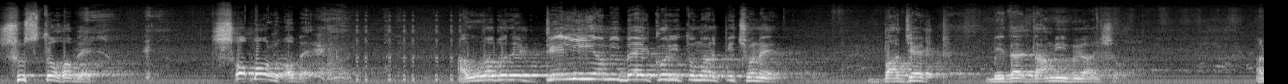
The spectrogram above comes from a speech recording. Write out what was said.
সুস্থ হবে, সবল হবে। আল্লাহ বলে, ডেলি আমি ব্যয় করি তোমার পিছনে। বাজেট বিদায় দামি হয়ে আসো। আর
